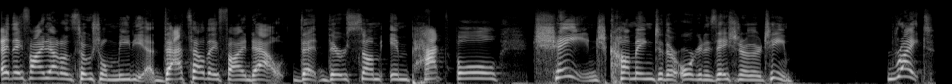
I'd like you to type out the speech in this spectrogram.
and they find out on social media. That's how they find out that there's some impactful change coming to their organization or their team. Right.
